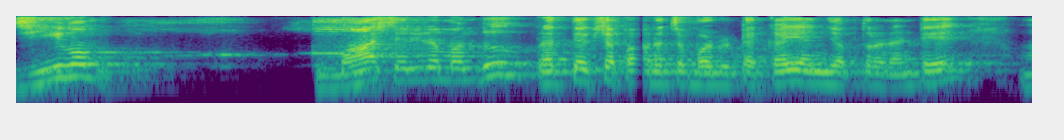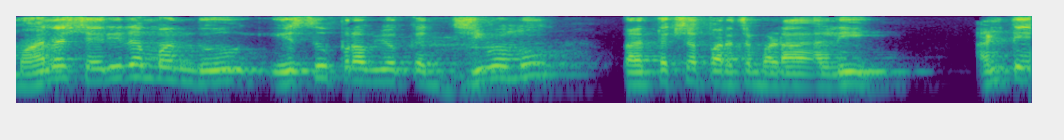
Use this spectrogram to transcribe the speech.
జీవం మా శరీరమందు ప్రత్యక్ష పరచబడుటకై అని చెప్తున్నాడు. అంటే మన శరీరం మందు యేసు ప్రభు యొక్క జీవము ప్రత్యక్షపరచబడాలి. అంటే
